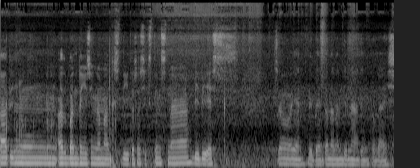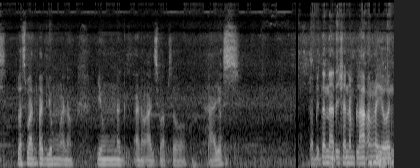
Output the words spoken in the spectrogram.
Natin yung Alban Racing na mags dito sa 16s na BBS. So ayan, bibenta na lang din natin to guys. Plus 1.5 yung ano, yung nag ano add swap. So ayos. Kapitan natin siya ng plaka ngayon.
